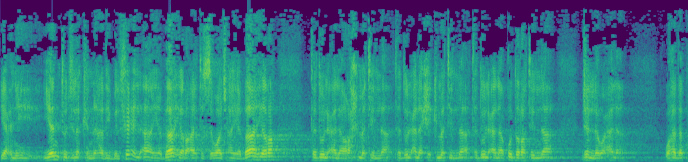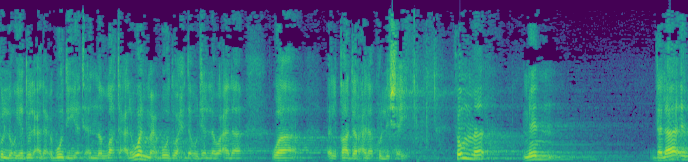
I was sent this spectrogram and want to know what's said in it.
يعني ينتج لك أن هذه بالفعل آية باهرة آية الزواج آية باهرة تدل على رحمة الله تدل على حكمة الله تدل على قدرة الله جل وعلا. وهذا كله يدل على عبودية أن الله تعالى هو المعبود وحده جل وعلا والقادر على كل شيء. ثم من دلائل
